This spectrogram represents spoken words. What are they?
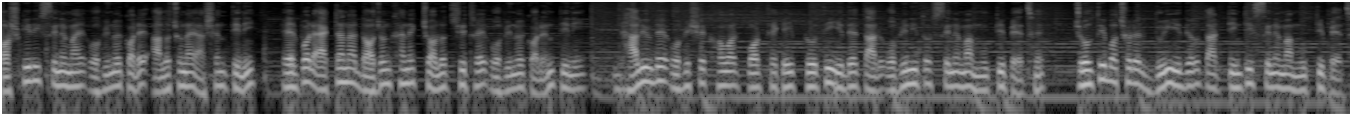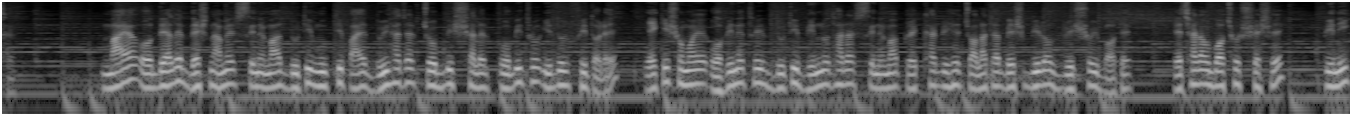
বসগিরি সিনেমায় অভিনয় করে আলোচনায় আসেন তিনি, এরপর একটানা ডজন খানেক চলচ্চিত্রে অভিনয় করেন তিনি। ঢালিউডে অভিষেক হওয়ার পর থেকেই প্রতি ঈদে তার অভিনীত সিনেমা মুক্তি পেয়েছে। চলতি বছরের দুই ঈদেও তার তিনটি সিনেমা মুক্তি পেয়েছে। মায়া ও দেয়ালের দেশ নামের সিনেমা দুটি মুক্তি পায় দুই হাজার চব্বিশ সালের পবিত্র ঈদুল ফিতরে। একই সময়ে অভিনেত্রীর দুটি ভিন্নধারার সিনেমা প্রেক্ষাগৃহে চলাটা বেশ বিরল দৃশ্যই বটে। এছাড়াও বছর শেষে পিনিক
